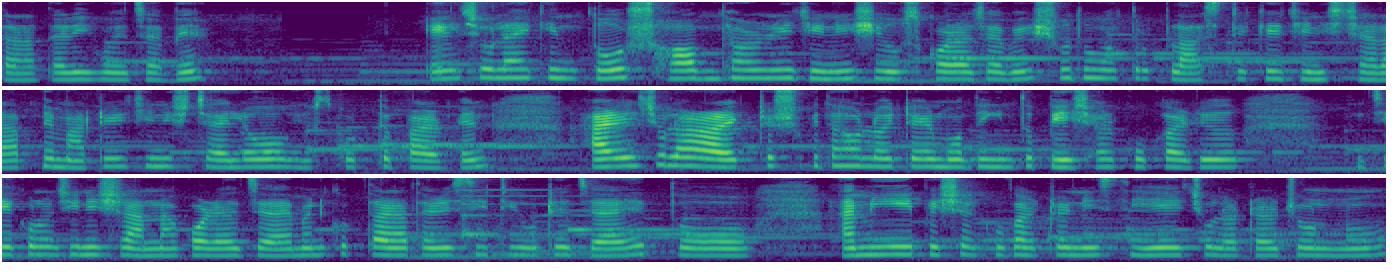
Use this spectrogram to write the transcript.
তাড়াতাড়ি হয়ে যাবে। এই চুলায় কিন্তু সব ধরনের জিনিস ইউজ করা যাবে। শুধুমাত্র প্লাস্টিকের জিনিস ছাড়া। আপনি মাটির জিনিস চাইলেও ইউজ করতে পারবেন। আর এই চুলার আরেকটা সুবিধা হলো এটার মধ্যে কিন্তু প্রেশার কুকারে যে কোনো জিনিস রান্না করা যায়। মানে খুব তাড়াতাড়ি সিটি উঠে যায়। তো আমি এই প্রেশার কুকারটা নিচ্ছি এই চুলাটার জন্য।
